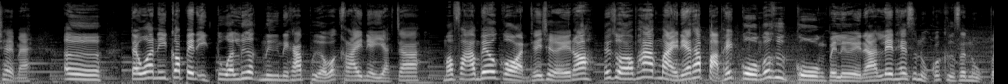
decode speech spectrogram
ใช่ไหมเออ แต่ว่านี้ก็เป็นอีกตัวเลือกหนึ่งนะครับเผื่อว่าใครเนี่ยอยากจะมาฟาร์มเวลก่อนเฉยๆเนาะในส่วนของภาคใหม่เนี่ยถ้าปรับให้โกงก็คือโกงไปเลยนะ เล่นให้สนุกก็คือสนุกไป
